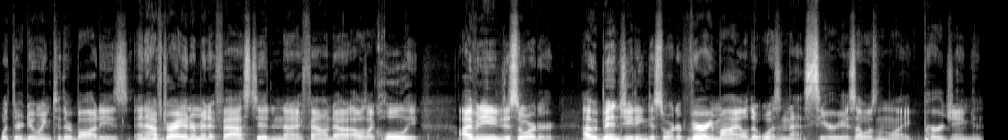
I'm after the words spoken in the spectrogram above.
what they're doing to their bodies. And after I intermittent fasted, and I found out, I was like, holy, I have an eating disorder. I have a binge eating disorder. Very mild. It wasn't that serious. I wasn't like purging and.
